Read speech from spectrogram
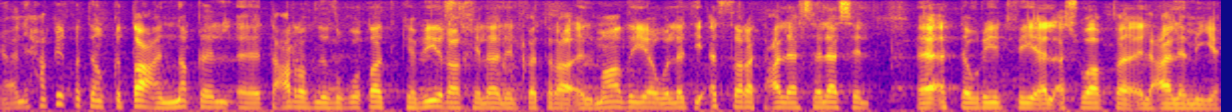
يعني حقيقة قطاع النقل آه، تعرض لضغوطات كبيرة خلال الفترة الماضية والتي أثرت على سلاسل آه، التوريد في الأسواق العالمية.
